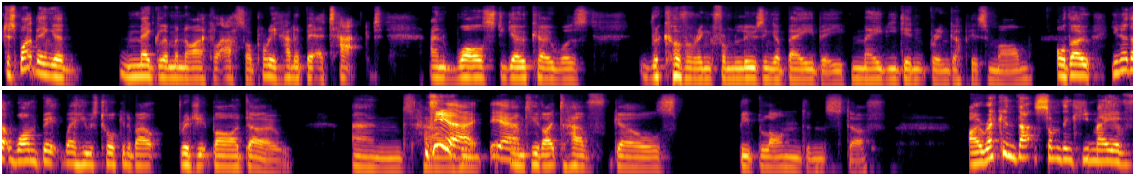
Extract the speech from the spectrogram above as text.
despite being a megalomaniacal asshole, probably had a bit of tact, and whilst Yoko was recovering from losing a baby, maybe didn't bring up his mom. Although you know that one bit where he was talking about Brigitte Bardot and how Yeah, he- yeah. and he liked to have girls be blonde and stuff. I reckon that's something he may have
